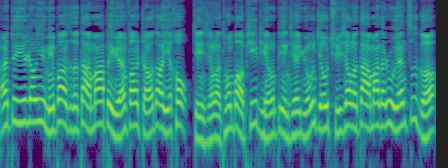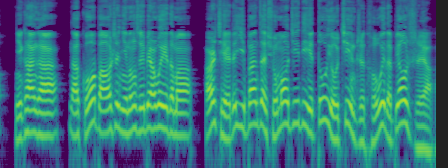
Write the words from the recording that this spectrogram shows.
而对于扔玉米棒子的大妈，被园方找到以后进行了通报批评，并且永久取消了大妈的入园资格。你看看，那国宝是你能随便喂的吗？而且这一般在熊猫基地都有禁止投喂的标识呀。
